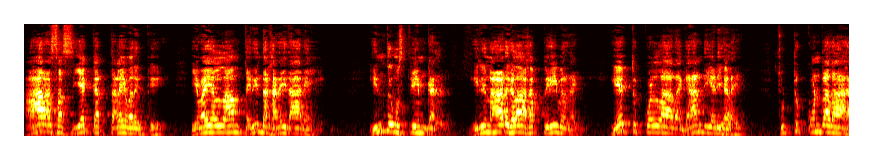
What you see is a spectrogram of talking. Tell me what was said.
ஆர்எஸ்எஸ் இயக்கத் தலைவருக்கு இவையெல்லாம் தெரிந்த கதைதானே. இந்து முஸ்லீம்கள் இரு நாடுகளாக பிரிவதை ஏற்றுக்கொள்ளாத காந்தியடிகளை சுட்டு கொன்றதாக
